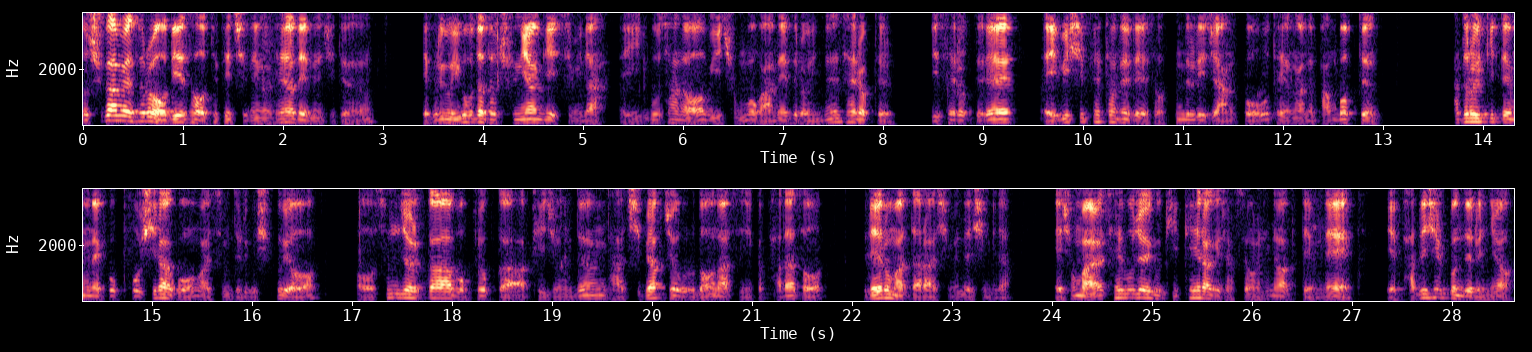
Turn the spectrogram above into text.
또 추가 매수를 어디에서 어떻게 진행을 해야 되는지 등, 예, 그리고 이거보다 더 중요한 게 있습니다. 예, 이구 산업 이 종목 안에 들어있는 세력들, 이 세력들의 ABC 패턴에 대해서 흔들리지 않고 대응하는 방법 등 다 들어있기 때문에 꼭 보시라고 말씀드리고 싶고요. 어, 손절가, 목표가, 비중 등 다 집약적으로 넣어놨으니까 받아서 그대로만 따라 하시면 되십니다. 예, 정말 세부적이고 디테일하게 작성을 해놓았기 때문에 예, 받으실 분들은요.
